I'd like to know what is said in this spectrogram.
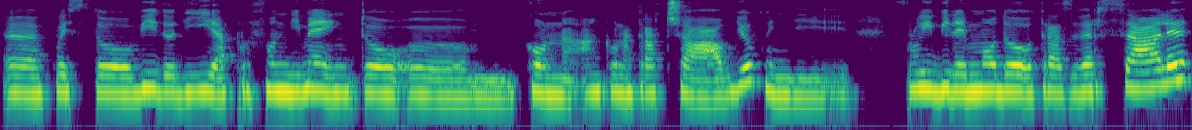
eh, questo video di approfondimento eh, con anche una traccia audio, quindi fruibile in modo trasversale,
